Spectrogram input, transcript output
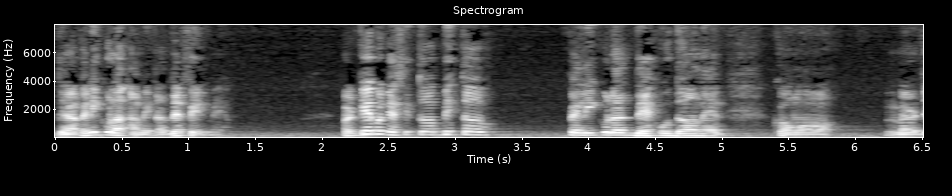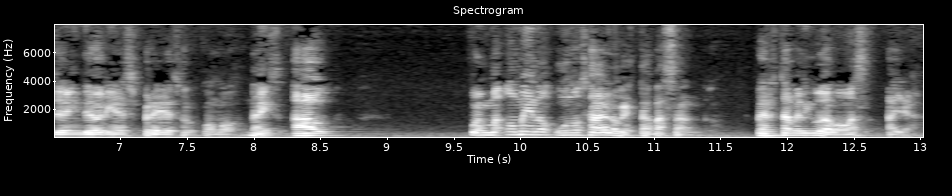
de la película a mitad del filme. ¿Por qué? Porque si tú has visto películas de Whodunit como Murder in the Orient Express o como Nice Out, pues más o menos uno sabe lo que está pasando. Pero esta película va más allá.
